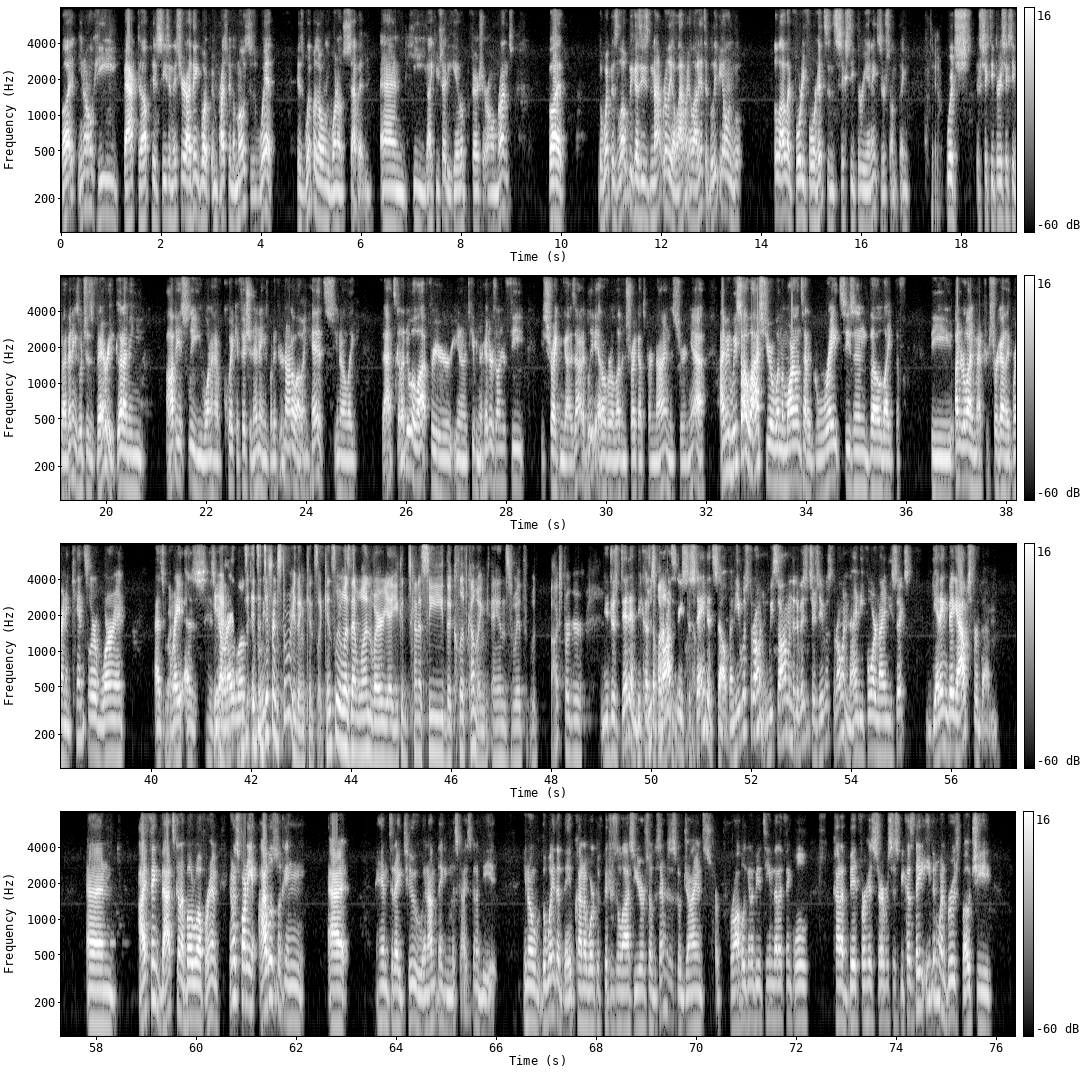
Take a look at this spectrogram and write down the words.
But you know, he backed up his season this year. I think what impressed me the most is whip. His whip was only 107, and he, like you said, he gave up a fair share of home runs. But the whip is low because he's not really allowing a lot of hits. I believe he only allowed like 44 hits in 63 innings or something, yeah. which 63, 65 innings, which is very good. I mean, obviously you want to have quick, efficient innings, but if you're not allowing hits, you know, like that's going to do a lot for your, you know, it's keeping your hitters on your feet. He's striking guys out. I believe he had over 11 strikeouts per nine this year. And yeah, I mean, we saw last year when the Marlins had a great season, though, like the the underlying metrics for a guy like Brandon Kintzler weren't as great as his yeah. ERA. It's, it's a different story than Kintzler. Kintzler was that one where yeah, you could kind of see the cliff coming, and with with Boxberger, you just didn't because the velocity fine. sustained itself, and he was throwing. We saw him in the division series. He was throwing 94, 96, getting big outs for them, and I think that's going to bode well for him. You know, it's funny. I was looking at him today too, and I'm thinking this guy's going to be you know, the way that they've kind of worked with pitchers the last year or so, the San Francisco Giants are probably going to be a team that I think will kind of bid for his services because they, even when Bruce Bochy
